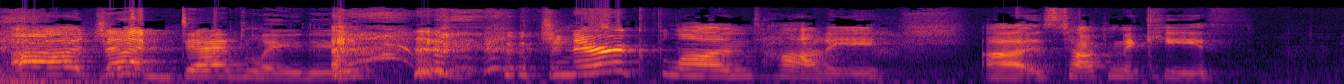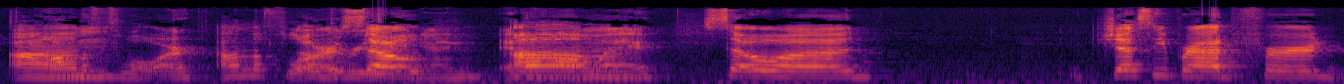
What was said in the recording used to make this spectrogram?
Uh, gen- That dead lady. generic blonde hottie uh, is talking to Keith um, on the floor. On the floor. The so in the um, hallway. So uh, Jesse Bradford,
